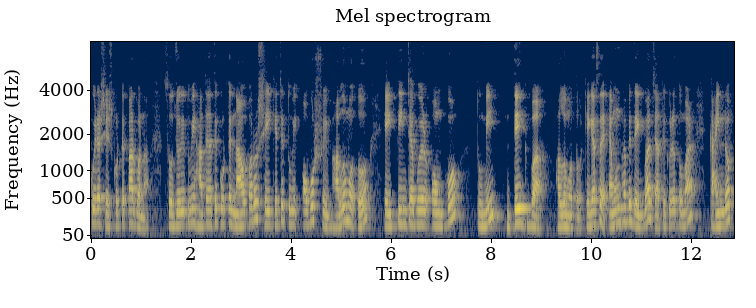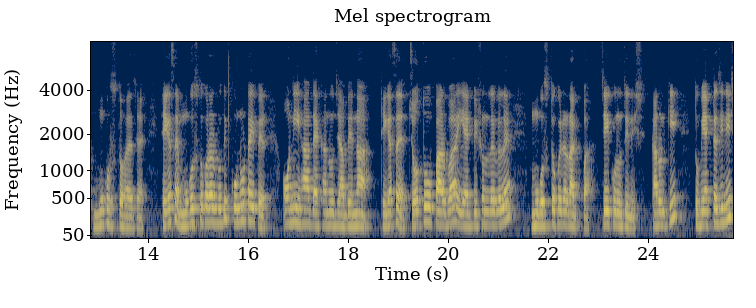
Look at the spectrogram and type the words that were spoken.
কইরা শেষ করতে পারবা না। সো যদি তুমি হাতে হাতে করতে নাও পারো, সেই ক্ষেত্রে তুমি অবশ্যই ভালো মতো এই তিনটা বইয়ের অঙ্ক তুমি দেখবা ভালো মতো, ঠিক আছে? এমনভাবে দেখবা যাতে করে তোমার কাইন্ড অফ মুখস্থ হয়ে যায়, ঠিক আছে? মুখস্থ করার প্রতি কোনো টাইপের অনীহা দেখানো যাবে না, ঠিক আছে? যত পারবা এই অ্যাডমিশন লেভেলে মুখস্থ করে রাখবা যে কোনো জিনিস। কারণ কি? তুমি একটা জিনিস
